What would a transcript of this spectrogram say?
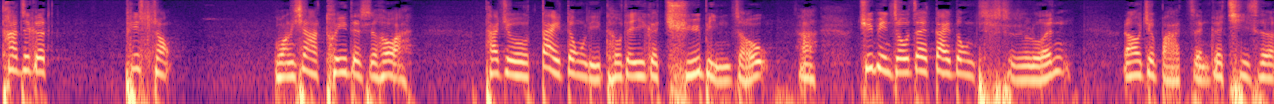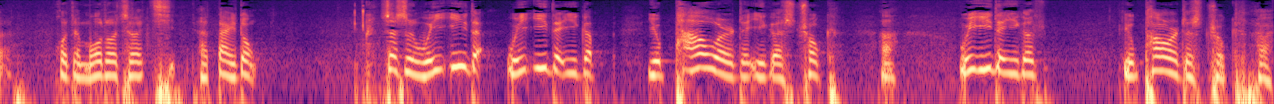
它这个 piston 往下推的时候啊，它就带动里头的一个曲柄轴啊，曲柄轴再带动齿轮，然后就把整个汽车或者摩托车起呃带动。这是唯一的、唯一的一个有 power 的一个 stroke 啊，唯一的一个有 power 的 stroke 啊。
